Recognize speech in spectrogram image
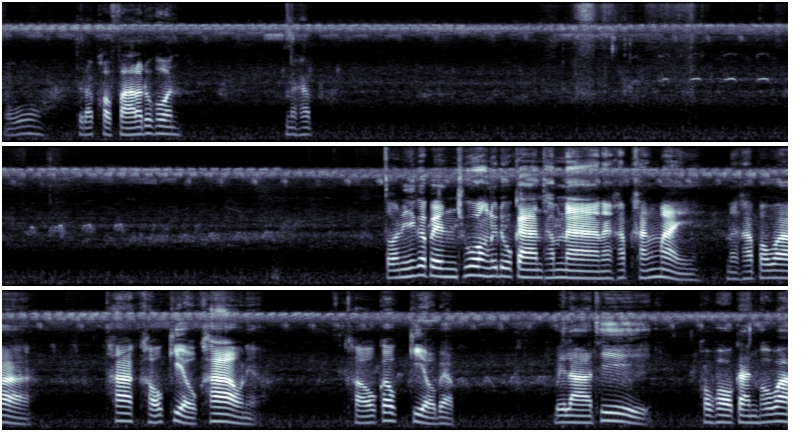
โอ้จะรับขอบฟ้าแล้วทุกคน นะครับ ตอนนี้ก็เป็นช่วงฤดูการทำนานะครับ ครั้งใหม่นะครับ เพราะว่าถ้าเขาเกี่ยวข้าวเนี่ยเขาก็เกี่ยวแบบเวลาที่พอๆกัน เพราะว่า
